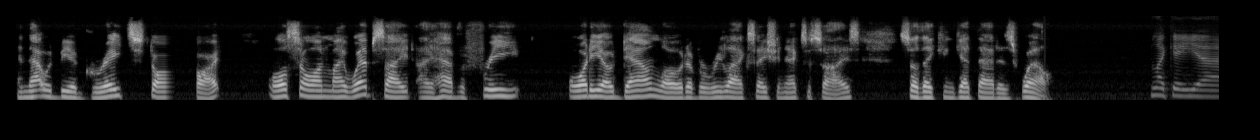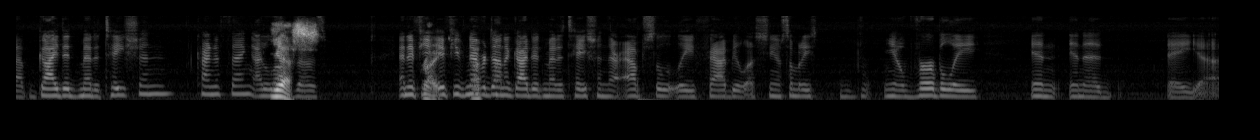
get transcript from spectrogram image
And that would be a great start. Also, on my website, I have a free audio download of a relaxation exercise so they can get that as well. Like a uh, guided meditation kind of thing. I love Yes. those. And if you Right. if you've never done a guided meditation, they're absolutely fabulous. You know, somebody, you know, verbally in in a a uh,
